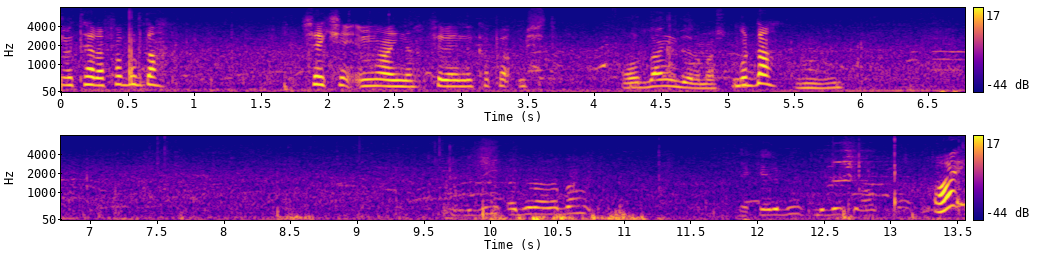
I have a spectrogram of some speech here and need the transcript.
Ne tarafa buradan. Çek şey, aynen freni kapatmıştım. Oradan gidelim aşkım. Buradan. Hı hı. Bizim öbür arabanın tekeri büyük bir de şu altta. Ay.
